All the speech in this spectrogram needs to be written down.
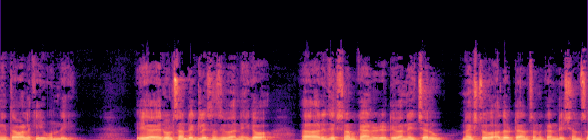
మిగతా వాళ్ళకి ఉంది. ఇక రూల్స్ అండ్ రెగ్యులేషన్స్ ఇవన్నీ. ఇక రిజెక్షన్ ఆఫ్ క్యాండిడేట్ ఇవన్నీ ఇచ్చారు. Next other terms and conditions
